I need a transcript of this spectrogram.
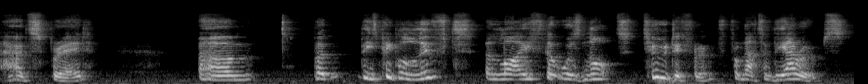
had spread. Um, but these people lived a life that was not too different from that of the Arabs.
